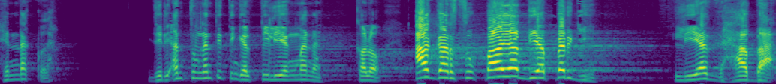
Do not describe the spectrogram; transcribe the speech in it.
Hendaklah. Jadi antum nanti tinggal pilih yang mana. Kalau agar supaya dia pergi. Lihat haba.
